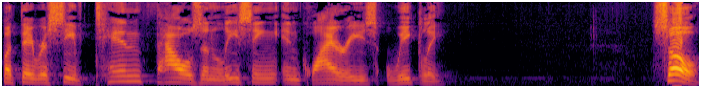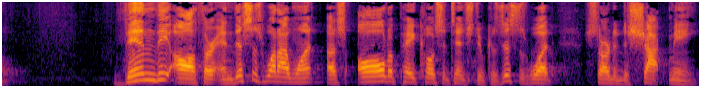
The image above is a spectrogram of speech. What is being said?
but they receive 10,000 leasing inquiries weekly. So, then the author, and this is what I want us all to pay close attention to because this is what started to shock me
